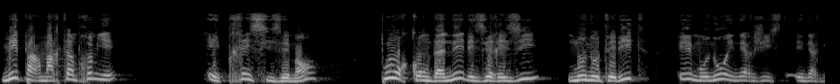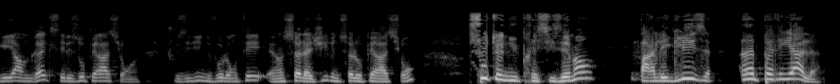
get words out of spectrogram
mais par Martin Ier, et précisément pour condamner les hérésies monothélites et mono-énergistes. Énergia en grec, c'est les opérations. Hein. Je vous ai dit une volonté un seul agir, une seule opération, soutenue précisément par l'Église impériale.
